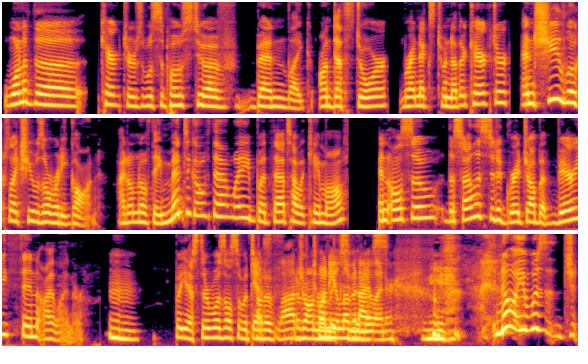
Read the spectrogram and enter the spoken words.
one of the characters was supposed to have been like on death's door right next to another character and she looked like she was already gone. I don't know if they meant to go that way, but that's how it came off. And also, the stylist did a great job at very thin eyeliner. Mm-hmm. But yes, there was also a ton Yes, of lot of genre 2011 mixing in this. eyeliner. No, it was j-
